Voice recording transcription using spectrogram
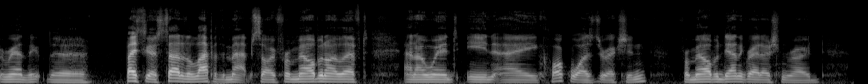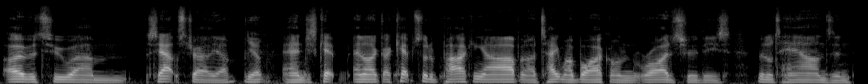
around the, the basically I started a lap of the map. So from Melbourne I left and I went in a clockwise direction from Melbourne down the Great Ocean Road over to um, South Australia yep, and just kept and like I kept sort of parking up and I'd take my bike on rides through these little towns and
